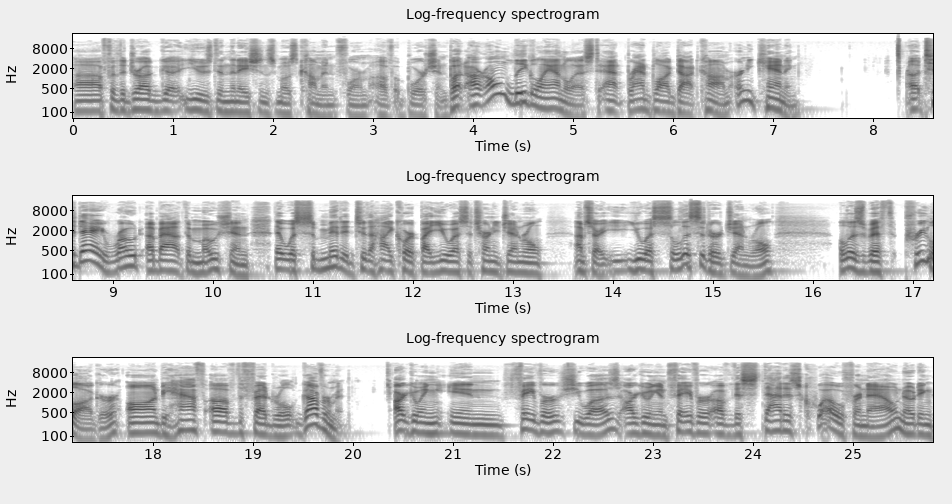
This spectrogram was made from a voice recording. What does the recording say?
uh, for the drug uh, used in the nation's most common form of abortion. But our own legal analyst at bradblog.com, Ernie Canning, uh, today wrote about the motion that was submitted to the High Court by U.S. Attorney General, I'm sorry, U.S. Solicitor General Elizabeth Prelogar on behalf of the federal government. Arguing in favor, she was arguing in favor of the status quo for now, noting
